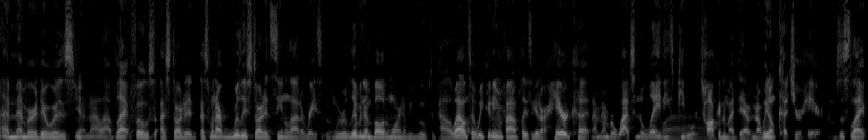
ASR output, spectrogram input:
I remember there was, you know, not a lot of black folks. I started, that's when I really started seeing a lot of racism. We were living in Baltimore and then we moved to Palo Alto. We couldn't even find a place to get our hair cut. And I remember watching the way these people were talking to my dad. No, we don't cut your hair. I was just like,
